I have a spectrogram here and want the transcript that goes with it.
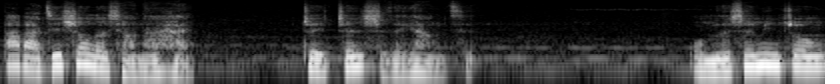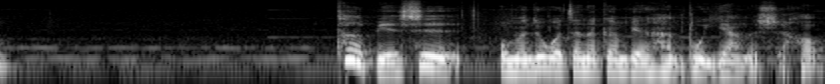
爸爸接受了小男孩最真实的样子。我们的生命中。特别是我们如果真的跟别人很不一样的时候，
